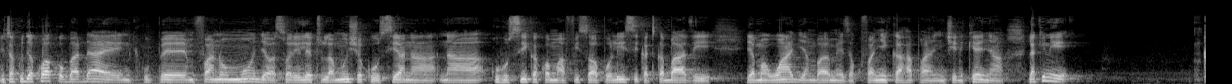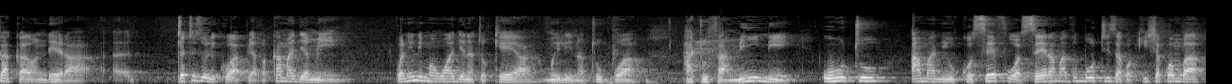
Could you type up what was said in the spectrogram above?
Nitakuja kwako baadaye nikupe mfano mmoja wa swali letu la mwisho kuhusiana na kuhusika kwa maafisa wa polisi katika baadhi ya mauaji ambayo yameweza kufanyika hapa nchini Kenya. Lakini kaka Ondera, uh, tatizo liko wapi hapa kama jamii? Kwa nini mauaji yanatokea, mwili inatupwa, hatuthamini utu, ama ni ukosefu wa sera madhubuti za kuhakikisha kwamba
